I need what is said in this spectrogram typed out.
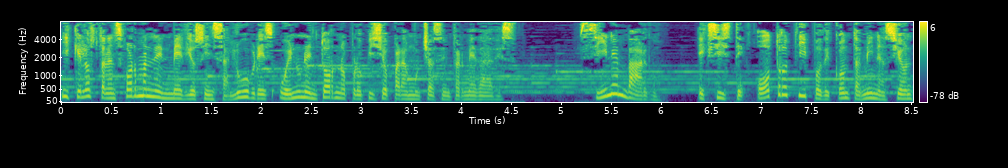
y que los transforman en medios insalubres o en un entorno propicio para muchas enfermedades. Sin embargo, existe otro tipo de contaminación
